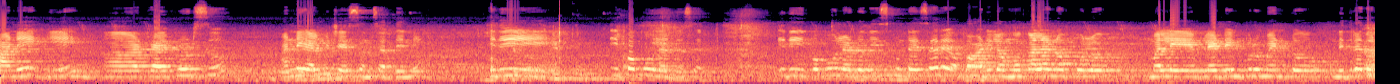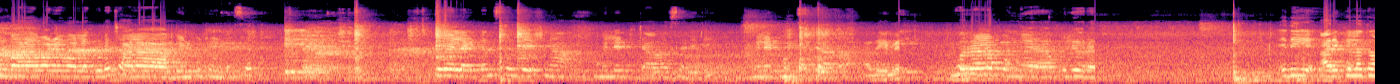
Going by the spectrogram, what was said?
హనీ గీ ఆ, డ్రై ఫ్రూట్స్ అన్నీ కలిపి చేస్తాం సార్ దీన్ని. ఇది ఇప్ప పువ్వు లడ్డు సార్. ఇది ఇప్ప పువ్వు లడ్డు తీసుకుంటే సార్ బాడీలో మొక్కల నొప్పులు మళ్ళీ బ్లడ్ ఇంప్రూవ్మెంట్ నిద్రతో బాధపడే వాళ్ళకు కూడా చాలా బెనిఫిట్ ఉంటుంది సార్. ట్వెల్వ్ ఐటమ్స్తో చేసిన మిల్లెట్ జావా సార్ ఇది. Millet mix java. పొంగ పులిహోర. ఇది అరకిలతో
